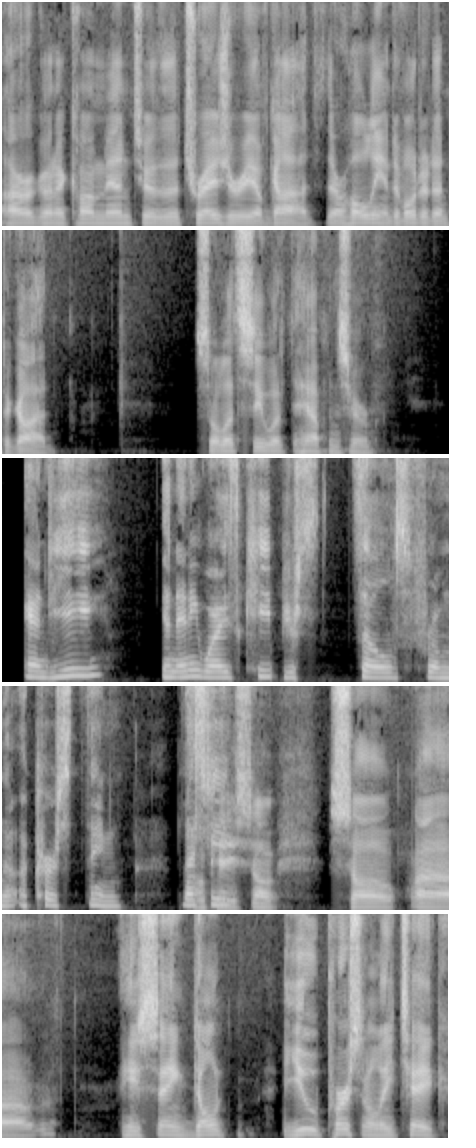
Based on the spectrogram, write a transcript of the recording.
are going to come into the treasury of God. They're holy and devoted unto God. So let's see what happens here. And ye in any wise keep yourselves from the accursed thing, lest Okay, ye so so uh, he's saying, don't you personally take.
